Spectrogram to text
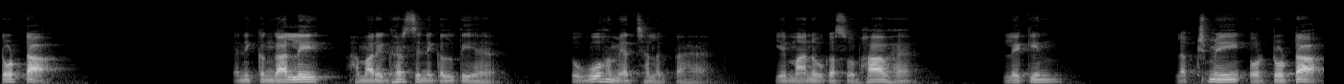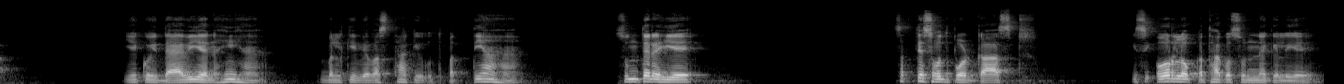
टोटा, यानी कंगाली हमारे घर से निकलती है तो वो हमें अच्छा लगता है। ये मानव का स्वभाव है, लेकिन लक्ष्मी और टोटा ये कोई दैवीय नहीं है, बल्कि व्यवस्था की उत्पत्तियाँ हैं। सुनते रहिए सत्यशोध पॉडकास्ट। किसी और लोक कथा को सुनने के लिए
